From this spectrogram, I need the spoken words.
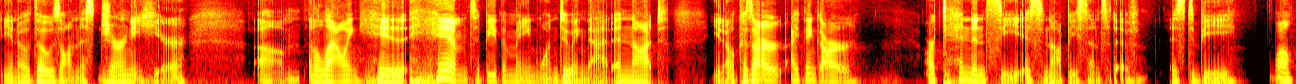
you know those on this journey here um, and allowing his, him to be the main one doing that and not you know because our i think our our tendency is to not be sensitive is to be well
